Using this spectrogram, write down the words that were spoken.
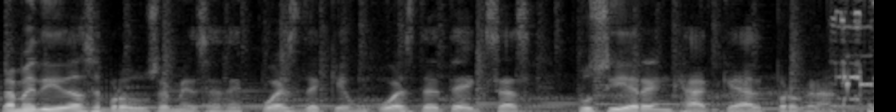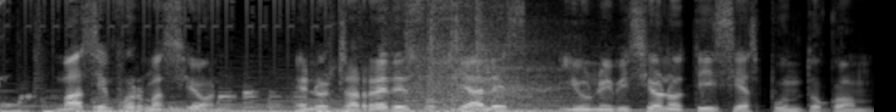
La medida se produce meses después de que un juez de Texas pusiera en jaque al programa. Más información en nuestras redes sociales y univisionoticias.com.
